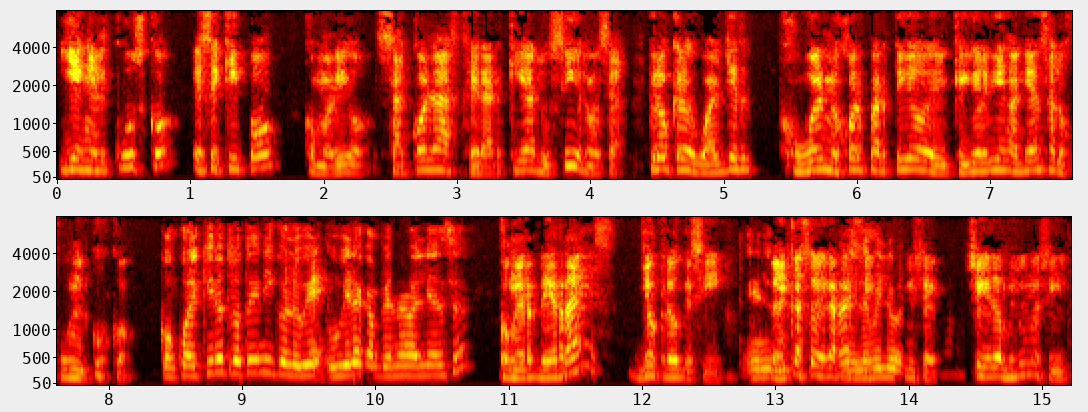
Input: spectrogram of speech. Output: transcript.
Y en el Cusco, ese equipo, como digo, sacó la jerarquía a lucir. O sea, creo que Waldir jugó el mejor partido de que yo le vi en Alianza, lo jugó en el Cusco. ¿Con cualquier otro técnico le hubiera, sí. hubiera campeonado Alianza? ¿Con el de Raes? Yo creo que sí. En, en el caso de Raes, sí. 2001. Sí, sí, 2001 sí.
